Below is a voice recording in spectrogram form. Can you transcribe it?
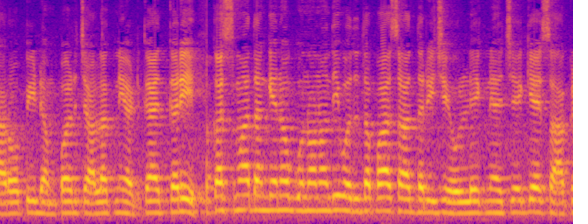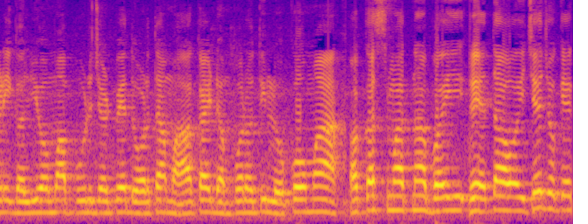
આરોપી, ડમ્પર ચાલકની અટકાયત કરી. અકસ્માત અંગેનો ગુનો નોંધી વધુ તપાસ હાથ ધરી છે. ઉલ્લેખનીય છે કે સાંકડી ગલીઓમાં પૂર ઝડપે દોડતા મહાકાય ડમ્પરોથી લોકોમાં અકસ્માતના ભય રહેતા હોય છે જો કે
